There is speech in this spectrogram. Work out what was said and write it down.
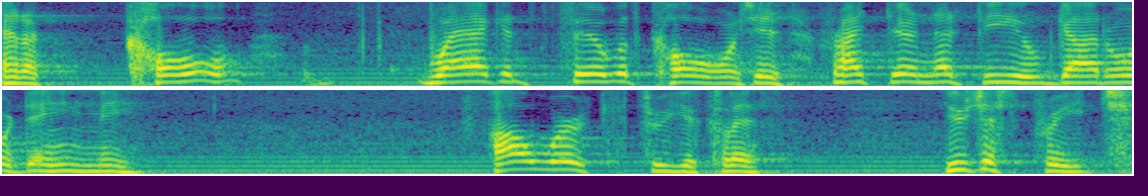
and a coal wagon filled with coal. He said, Right there in that field, God ordained me. I'll work through you, Cliff. You just preach.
